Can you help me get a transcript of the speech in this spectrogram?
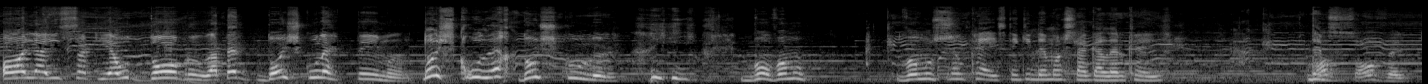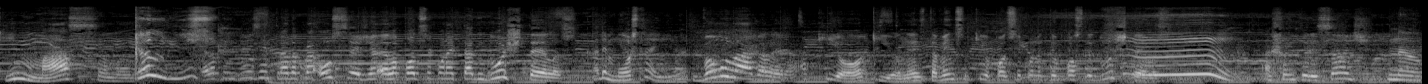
Olha isso aqui, é o dobro. Até dois cooler tem, mano. Dois cooler. Dois cooler. Bom, vamos... Vamos... Não, o que é isso? Tem que demonstrar, galera, o que é isso. Olha só, velho. Que massa, mano. Que isso? Ela tem duas entradas para, ou seja, ela pode ser conectada em duas telas. Cadê? Mostra aí, né? Vamos lá, galera. Aqui, ó, aqui, ó, né? Tá vendo isso aqui? ó? Pode ser conectado, eu posso ter duas telas. Achou interessante? Não.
